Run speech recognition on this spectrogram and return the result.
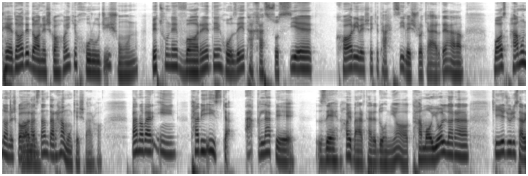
تعداد دانشگاه هایی که خروجیشون بتونه وارد حوزه تخصصی کاری بشه که تحصیلش رو کرده هم باز همون دانشگاه ها بله. هستن در همون کشورها بنابراین طبیعی است که اغلب ذهنهای برتر دنیا تمایل دارن که یه جوری سر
